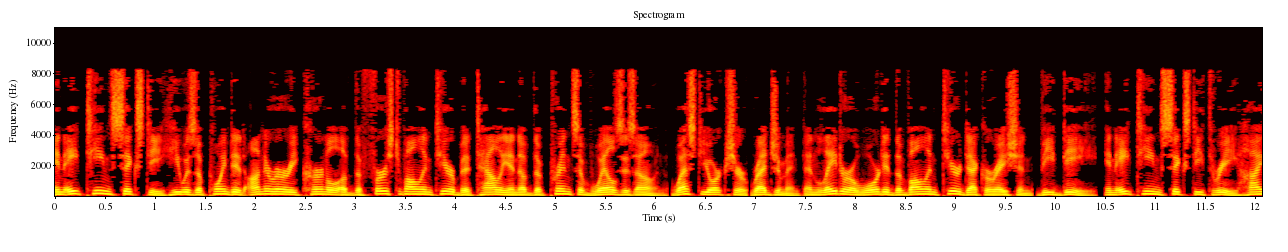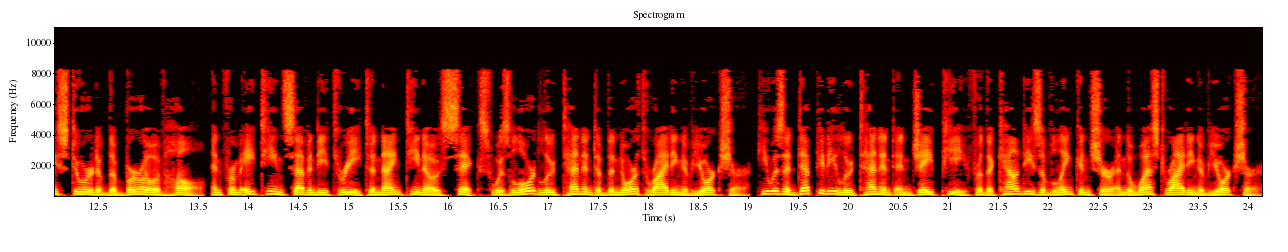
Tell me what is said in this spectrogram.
In 1860 he was appointed honorary colonel of the 1st Volunteer Battalion of the Prince of Wales's Own West Yorkshire Regiment and later awarded the Volunteer Decoration VD. .In 1863 High Steward of the Borough of Hull, and from 1873 to 1906 was Lord Lieutenant of the North Riding of Yorkshire. He was a Deputy Lieutenant and JP for the counties of Lincolnshire and the West Riding of Yorkshire,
